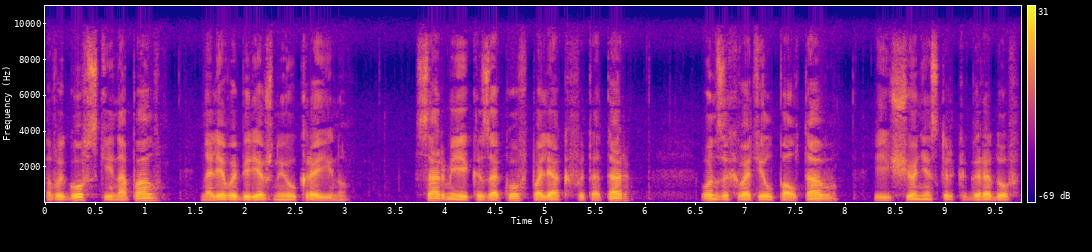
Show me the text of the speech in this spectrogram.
Выговский напал на левобережную Украину. С армией казаков, поляков и татар он захватил Полтаву и еще несколько городов,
